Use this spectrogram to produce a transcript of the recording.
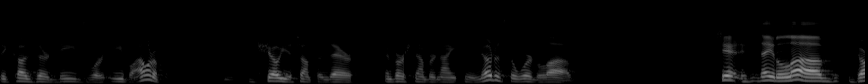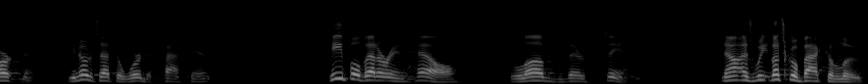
because their deeds were evil. I want to show you something there in verse number 19. Notice the word loved. See, they loved darkness. You notice that's a word that's past tense? People that are in hell loved their sin. Now, as we let's go back to Luke.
